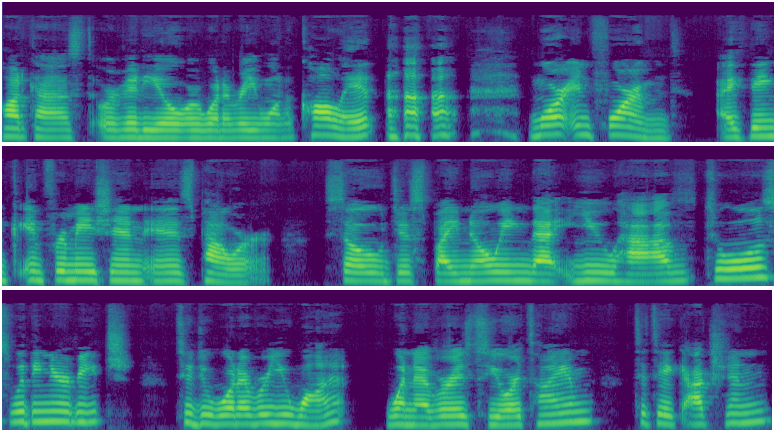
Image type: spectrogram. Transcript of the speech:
podcast or video or whatever you want to call it more informed. I think information is power. So just by knowing that you have tools within your reach to do whatever you want whenever it's your time to take action,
